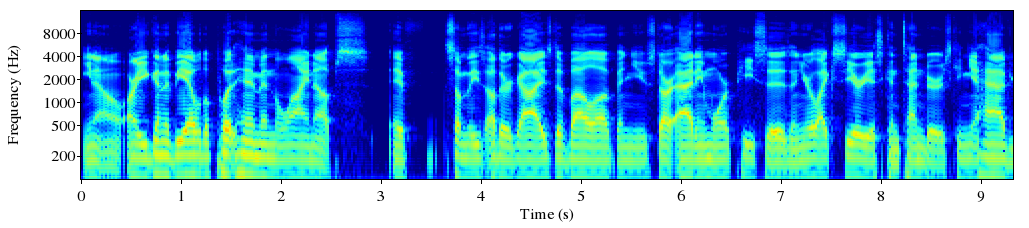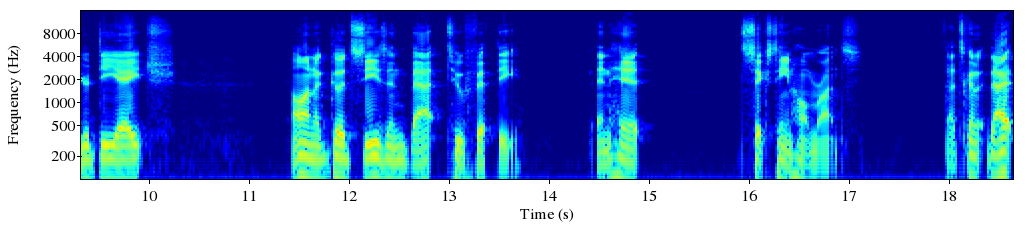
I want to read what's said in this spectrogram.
you know, are you going to be able to put him in the lineups if some of these other guys develop and you start adding more pieces and you're like serious contenders, can you have your DH on a good season bat 250 and hit 16 home runs? That's gonna that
